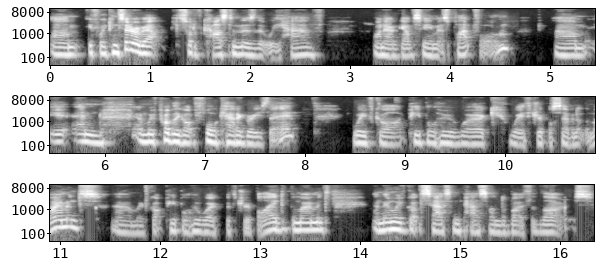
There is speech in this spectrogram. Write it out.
Um, if we consider about sort of customers that we have on our GovCMS platform, um, and, and we've probably got four categories there. We've got people who work with Drupal 7 at the moment. Um, we've got people who work with Drupal 8 at the moment. And then we've got SaaS and PaaS under both of those.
